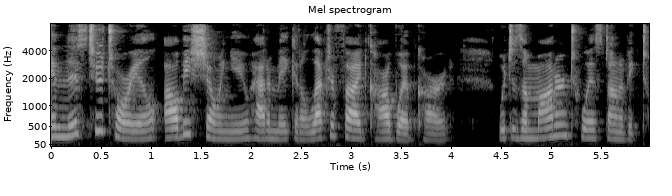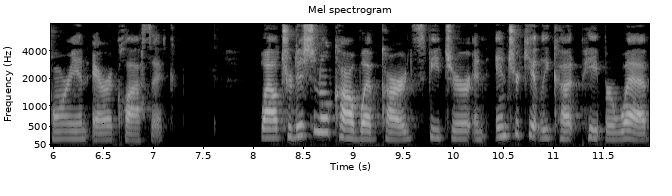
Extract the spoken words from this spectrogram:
In this tutorial, I'll be showing you how to make an electrified cobweb card, which is a modern twist on a Victorian-era classic. While traditional cobweb cards feature an intricately cut paper web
